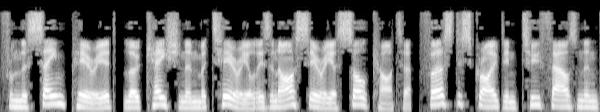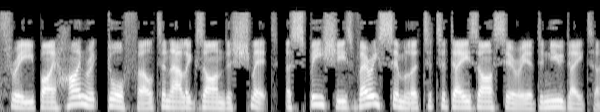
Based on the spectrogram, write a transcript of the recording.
From the same period, location and material is an Arcyria sulcata, first described in 2003 by Heinrich Dörfelt and Alexander Schmidt, a species very similar to today's Arcyria denudata.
